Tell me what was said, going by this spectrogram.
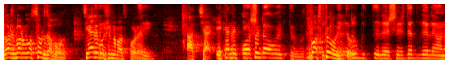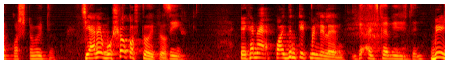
দশ বারো বছর যাবত চেয়ারে বসে নামাজ পড়েন জি। আচ্ছা এখানে কষ্ট হইতো। কষ্ট হইতো? গেলে অনেক কষ্ট হইতো। চেয়ারে বসেও কষ্ট হইতো? এখানে কয়দিন ট্রিটমেন্ট নিলেন? আজকে বিশ দিন। বিশ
